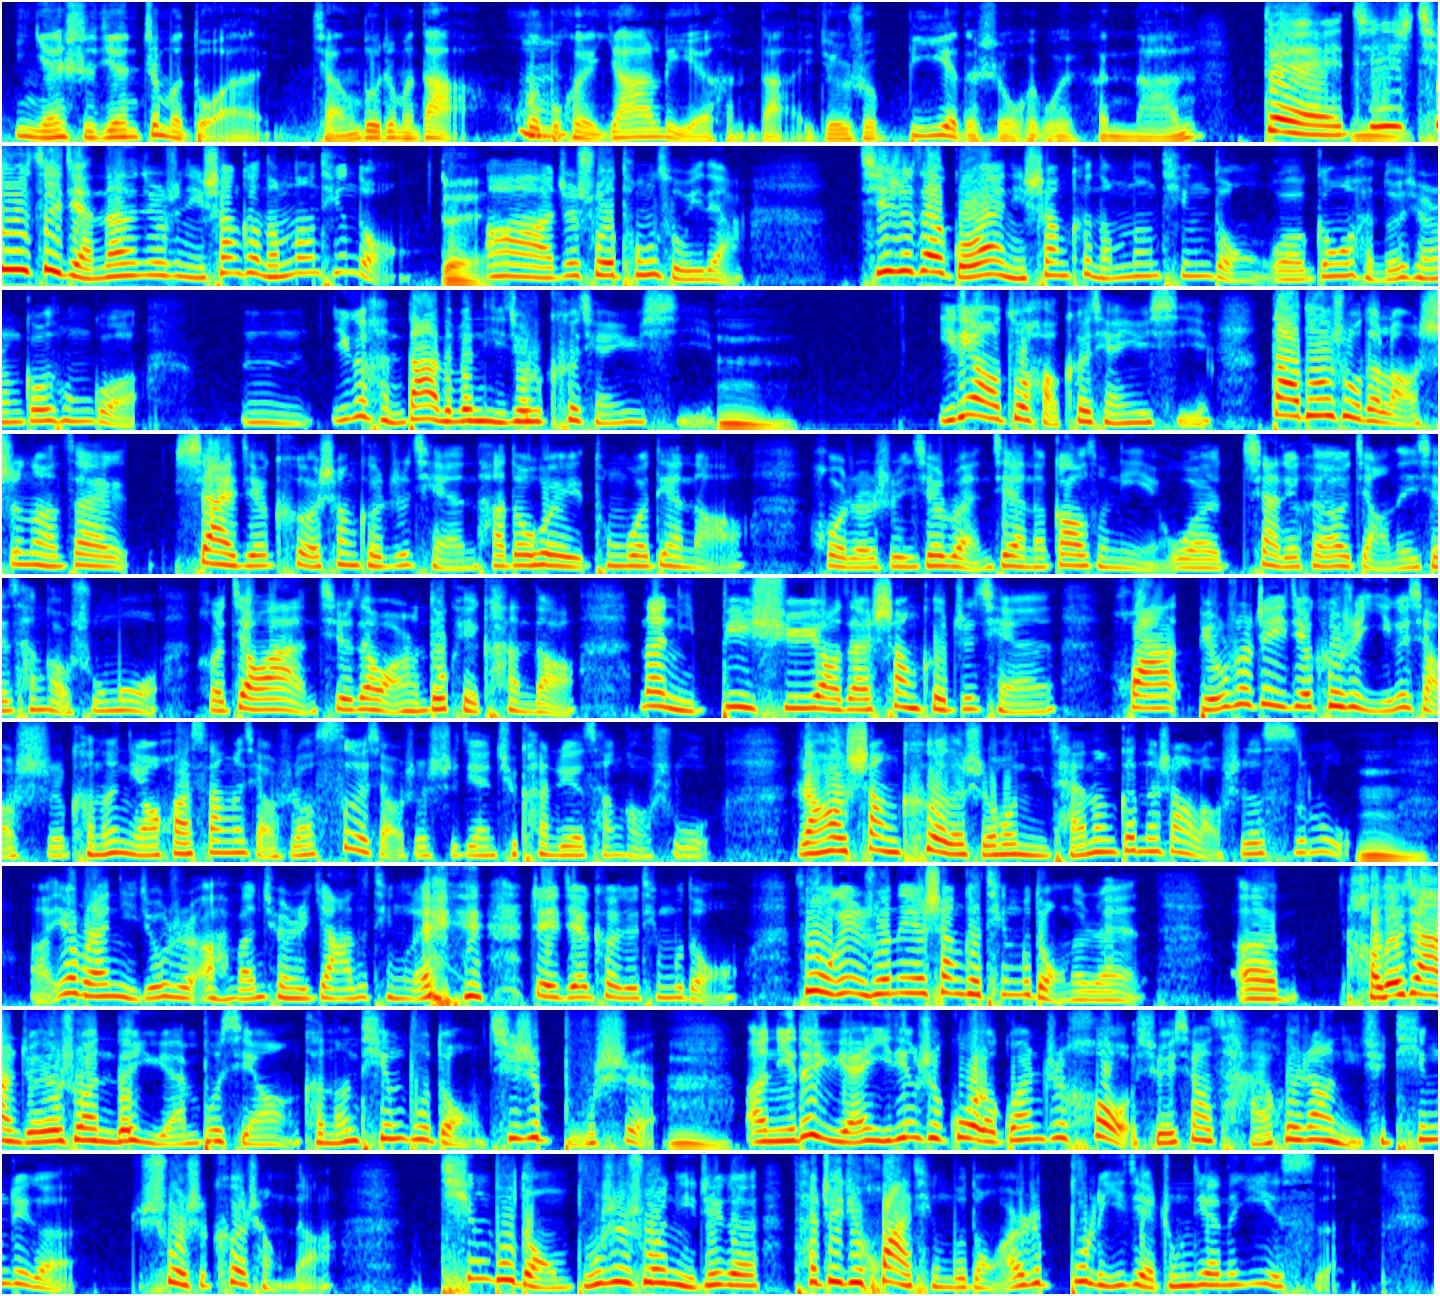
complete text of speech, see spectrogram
一年时间这么短，强度这么大，会不会压力也很大？也就是说，毕业的时候会不会很难？对，其实嗯其实最简单的就是你上课能不能听懂对，啊？这说通俗一点儿，其实，在国外你上课能不能听懂，我跟我很多学生沟通过，嗯，一个很大的问题就是课前预习。嗯一定要做好课前预习。大多数的老师呢，在下一节课上课之前，他都会通过电脑或者是一些软件呢，告诉你我下节课要讲的一些参考书目和教案，其实在网上都可以看到。那你必须要在上课之前花，比如说这一节课是一个小时，可能你要花三个小时到四个小时时间去看这些参考书，然后上课的时候你才能跟得上老师的思路。嗯啊，要不然你就是啊，完全是鸭子听雷，这一节课就听不懂。所以我跟你说，那些上课听不懂的人，呃。好多家长觉得说你的语言不行，可能听不懂，其实不是。嗯啊，你的语言一定是过了关之后，学校才会让你去听这个硕士课程的。听不懂不是说你这个他这句话听不懂，而是不理解中间的意思。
